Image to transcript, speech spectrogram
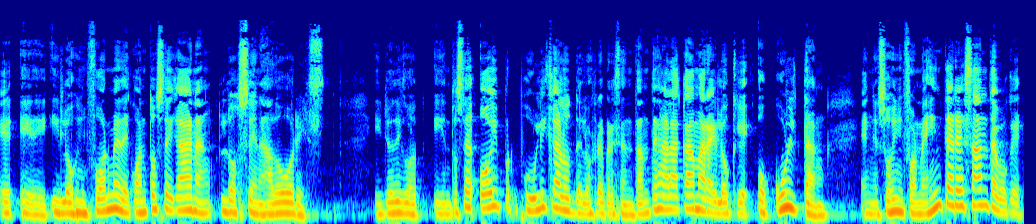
eh, eh, y los informes de cuánto se ganan los senadores. Y yo digo, y entonces hoy publica los de los representantes a la Cámara y lo que ocultan en esos informes. Es interesante porque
